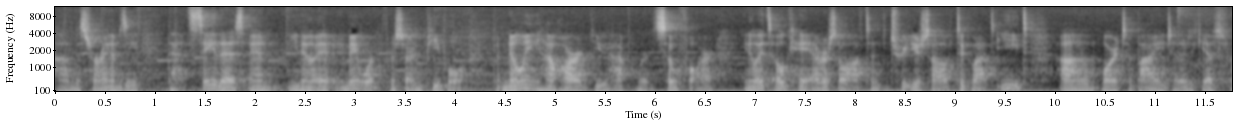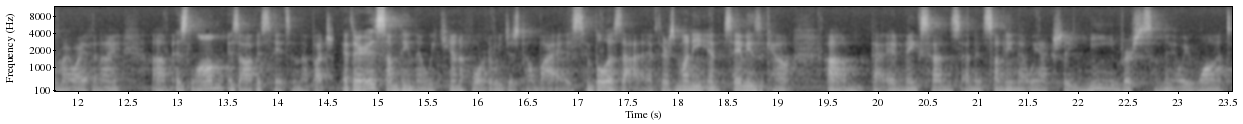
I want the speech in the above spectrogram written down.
uh, Mr. Ramsey, that say this, and you know it, it, may work for certain people. But knowing how hard you have worked so far, you know it's okay ever so often to treat yourself to go out to eat um, or to buy each other gifts for my wife and I, um, as long as obviously it's in the budget. If there is something that we can't afford, we just don't buy it. As simple as that. If there's money in the savings account um, that it makes sense and it's something that we actually need versus something that we want,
